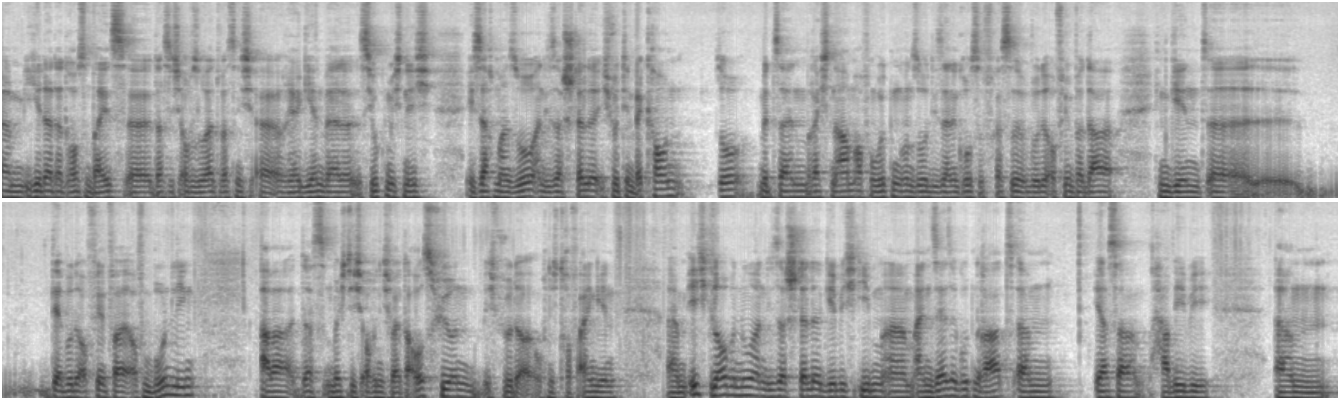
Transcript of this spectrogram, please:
Ähm, jeder da draußen weiß, äh, dass ich auf so etwas nicht äh, reagieren werde. Es juckt mich nicht. Ich sag mal so an dieser Stelle, ich würde ihn weghauen, so mit seinem rechten Arm auf dem Rücken und so, die seine große Fresse würde auf jeden Fall dahingehend, äh, der würde auf jeden Fall auf dem Boden liegen. Aber das möchte ich auch nicht weiter ausführen. Ich würde auch nicht darauf eingehen. Ähm, ich glaube nur, an dieser Stelle gebe ich ihm ähm, einen sehr, sehr guten Rat. Ähm, Erster Habibi, ähm,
